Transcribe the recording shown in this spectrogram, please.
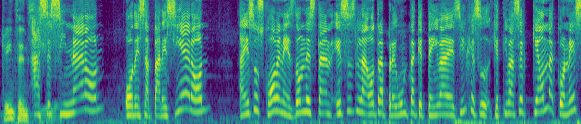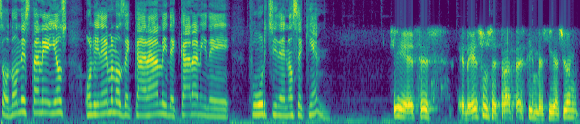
Qué asesinaron o desaparecieron a esos jóvenes, ¿dónde están? Esa es la otra pregunta que te iba a decir, Jesús, que te iba a hacer, ¿qué onda con eso? ¿Dónde están ellos? Olvidémonos de Karam y de Karan y de Furch y de no sé quién. Sí, ese es, de eso se trata esta investigación.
